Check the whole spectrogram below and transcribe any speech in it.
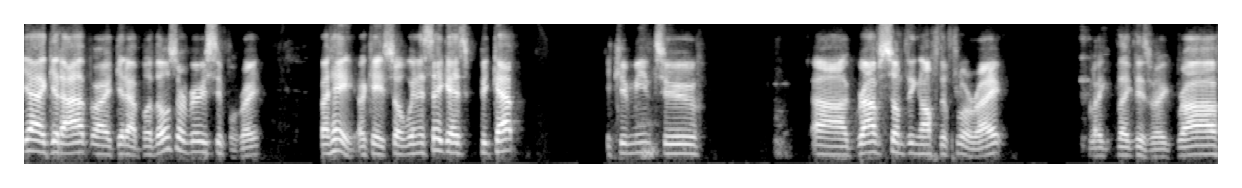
Yeah. Get up. All right. Get up. But those are very simple, right? But hey, okay. So when I say guys, pick up, it can mean to uh, grab something off the floor, right? Like, like this, right? Grab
